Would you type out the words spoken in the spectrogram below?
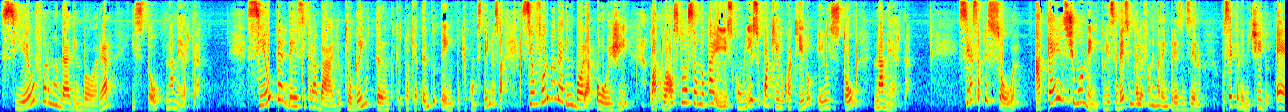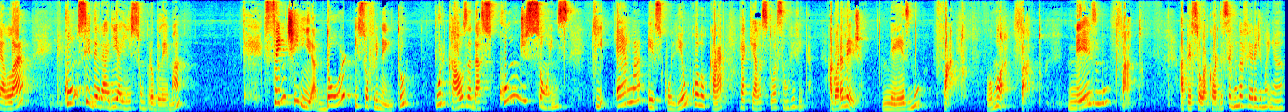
Se eu for mandada embora, estou na merda. Se eu perder esse trabalho, que eu ganho tanto, que eu tô aqui há tanto tempo, que eu conquistei meu espaço, se eu for mandada embora hoje, com a atual situação do país, com isso, com aquilo, com aquilo, eu estou na merda. Se essa pessoa, até este momento, recebesse um telefonema da empresa dizendo: você está demitido, ela consideraria isso um problema, sentiria dor e sofrimento por causa das condições que ela escolheu colocar para aquela situação vivida. Agora veja, mesmo fato. Vamos lá, fato. Mesmo fato. A pessoa acorda segunda-feira de manhã,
